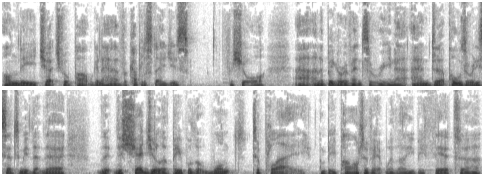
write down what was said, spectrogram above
on the Churchfield Park, we're going to have a couple of stages for sure, uh, and a bigger events arena. And uh, Paul's already said to me that the, the schedule of people that want to play and be part of it, whether they be theatre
